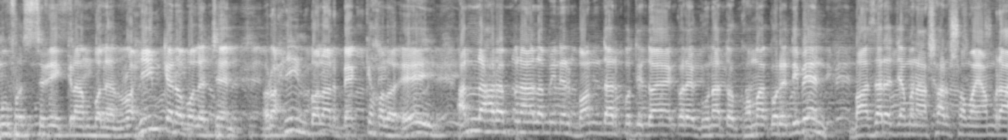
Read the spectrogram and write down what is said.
মুফাসসির ইকরাম বলেন, রহিম কেন বলেছেন? রহিম বলার ব্যাখ্যা হলো এই, আল্লাহ রাব্বুল আলামিনের বান্দার প্রতি দয়া করে গুনাহ তো ক্ষমা করে দিবেন। বাজারে যেমন আসার সময় আমরা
